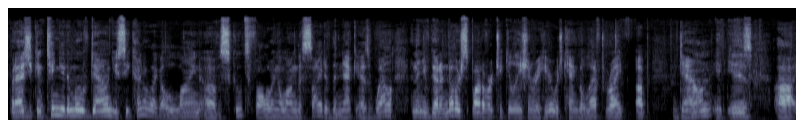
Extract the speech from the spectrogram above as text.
But as you continue to move down, you see kind of like a line of scutes following along the side of the neck as well. And then you've got another spot of articulation right here, which can go left, right, up, down. It is uh,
